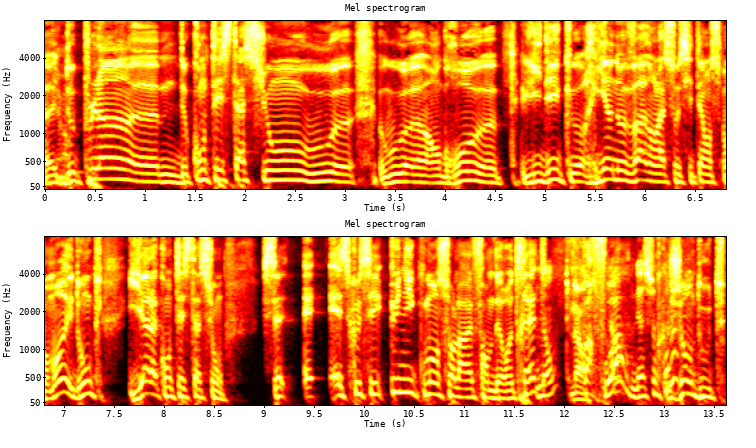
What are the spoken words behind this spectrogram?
euh, de plein euh, de contestations ou euh, ou euh, en gros euh, l'idée que rien ne va dans la société en ce moment et donc il y a la contestation. Est-ce que c'est uniquement sur la réforme des retraites Non. Non. Parfois, Non, bien sûr que non. j'en doute.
